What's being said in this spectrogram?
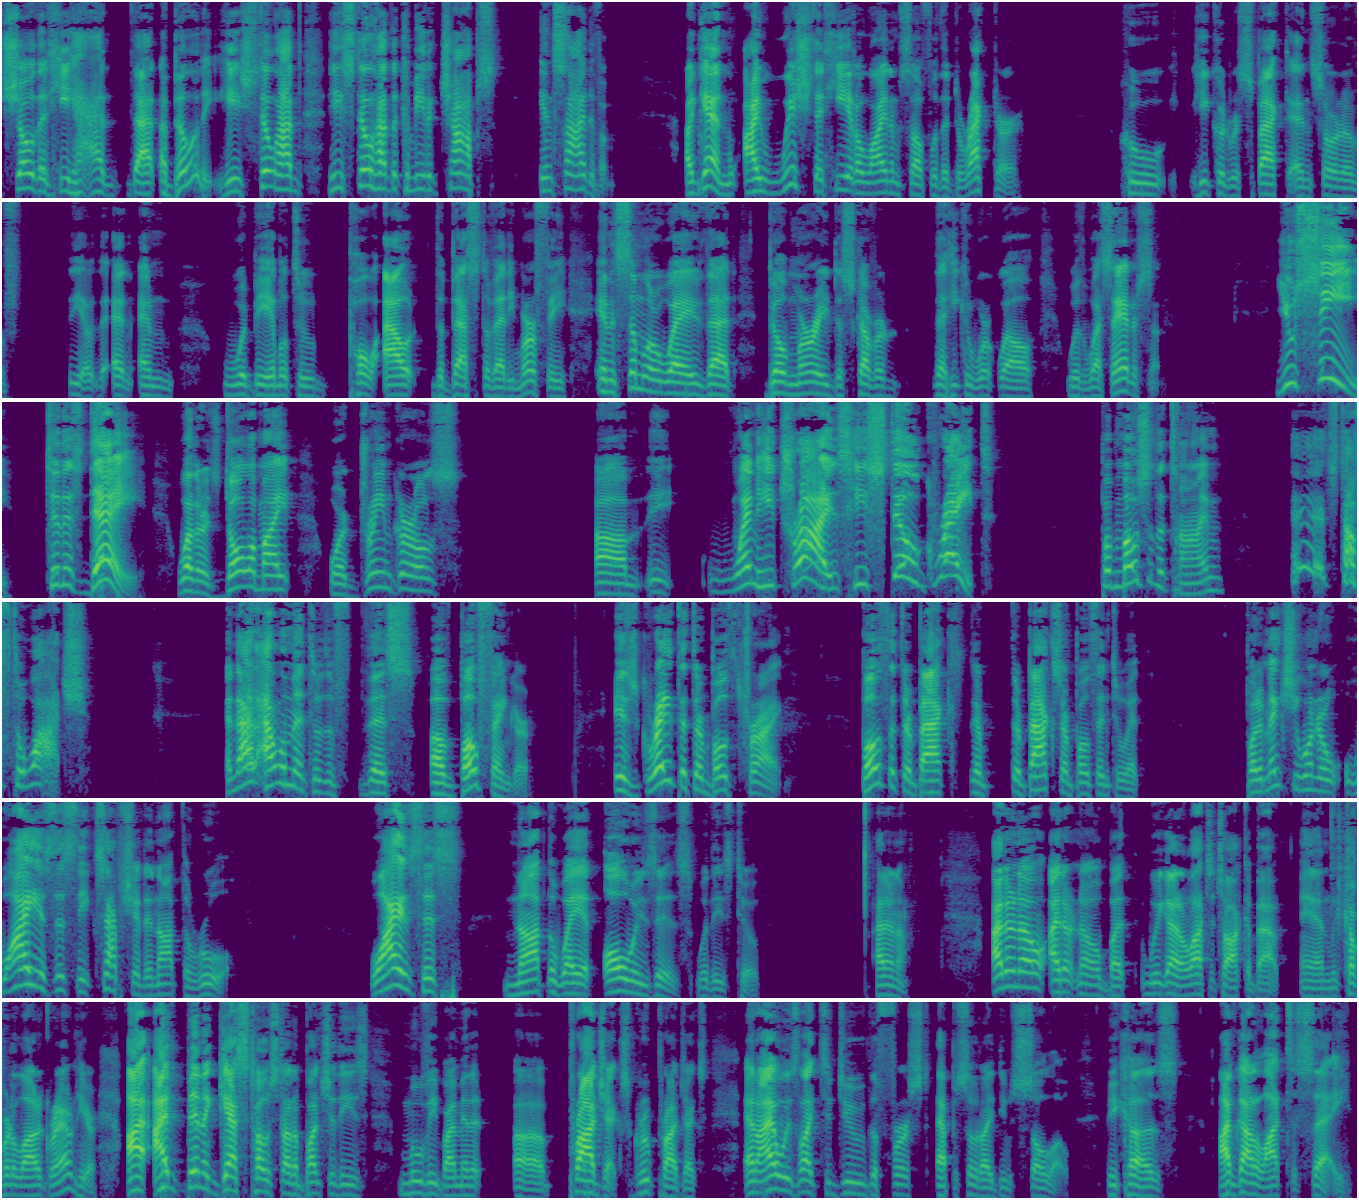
show that he had that ability. He still had he still had the comedic chops inside of him. Again, I wish that he had aligned himself with a director who he could respect and sort of you know and and would be able to pull out the best of Eddie Murphy in a similar way that Bill Murray discovered that he could work well with Wes Anderson. You see to this day whether it's Dolomite or Dreamgirls. Um, when he tries, he's still great, but most of the time, eh, it's tough to watch. And that element of the, this of Bowfinger is great that they're both trying, both that their back their their backs are both into it. But it makes you wonder why is this the exception and not the rule? Why is this not the way it always is with these two? I don't know. I don't know. I don't know, but we got a lot to talk about, and we covered a lot of ground here. I, I've been a guest host on a bunch of these movie by minute uh, projects, group projects, and I always like to do the first episode I do solo because I've got a lot to say,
